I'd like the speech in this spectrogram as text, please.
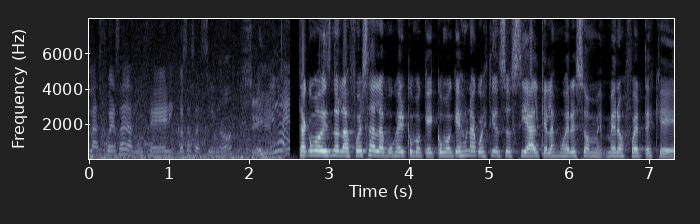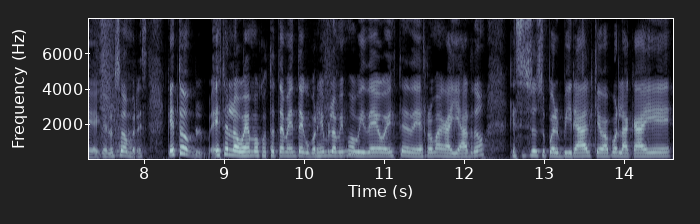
las fuerzas de la mujer y cosas así, ¿no? Sí. La- Está como diciendo la fuerza de la mujer, como que, como que es una cuestión social, que las mujeres son me- menos fuertes que, que los hombres. Que esto, esto lo vemos constantemente, como por ejemplo el mismo video este de Roma Gallardo, que se hizo súper viral, que va por la calle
